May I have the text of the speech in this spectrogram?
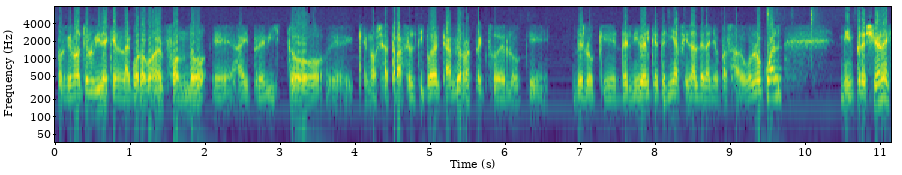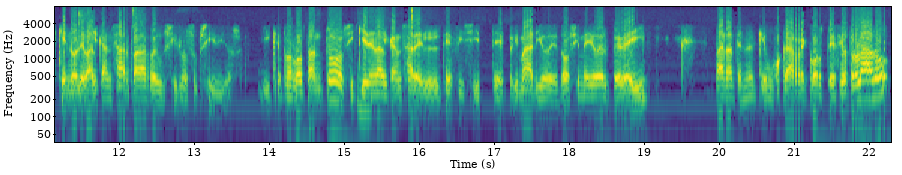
porque no te olvides que en el acuerdo con el fondo eh, hay previsto eh, que no se atrase el tipo de cambio respecto de lo que de lo que del nivel que tenía a final del año pasado, con lo cual mi impresión es que no le va a alcanzar para reducir los subsidios y que por lo tanto si quieren alcanzar el déficit primario de dos y medio del PBI van a tener que buscar recortes de otro lado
